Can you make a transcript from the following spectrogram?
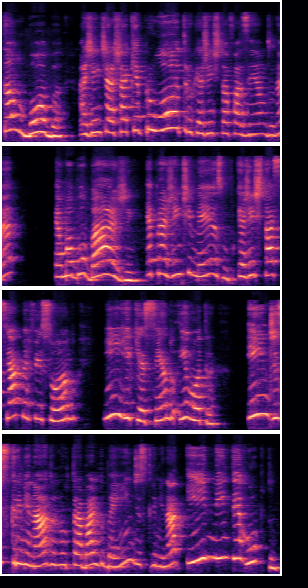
tão boba a gente achar que é para o outro que a gente está fazendo, né? É uma bobagem. É para a gente mesmo, porque a gente está se aperfeiçoando enriquecendo e outra, indiscriminado no trabalho do bem, indiscriminado e ininterrupto.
